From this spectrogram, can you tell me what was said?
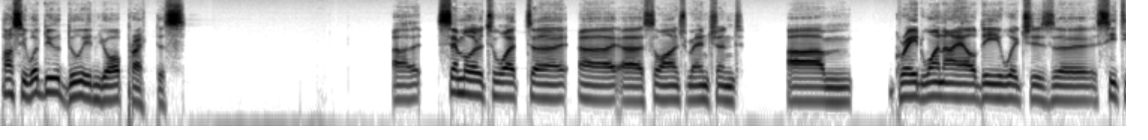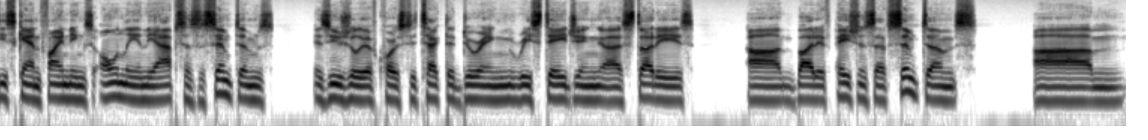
Pasi, what do you do in your practice? Uh, similar to what uh, uh, uh Solange mentioned, um, grade 1 ILD, which is a CT scan findings only in the absence of symptoms, is usually, of course, detected during restaging uh, studies. Um, but if patients have symptoms, um,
